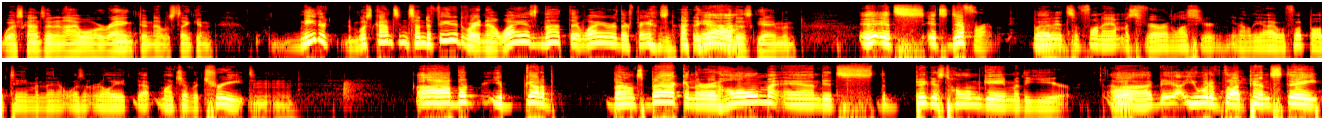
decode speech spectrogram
Wisconsin and Iowa were ranked, and I was thinking, neither Wisconsin's undefeated right now. Why is not that? Why are their fans not here Yeah. for this game? And It- it's it's different, but it's a fun atmosphere unless you're, you know, the Iowa football team, and then it wasn't really that much of a treat. Uh, but you got to bounce back, and they're at home, and it's the biggest home game of the year. uh, you would have thought Penn State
